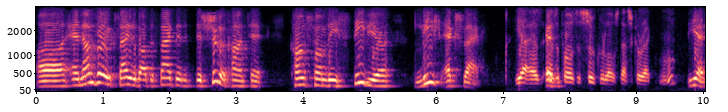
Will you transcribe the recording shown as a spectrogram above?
Uh, and I'm very excited about the fact that the sugar content comes from the stevia leaf extract. Yeah, as, as opposed to sucralose. That's correct. Mm-hmm. Yes,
